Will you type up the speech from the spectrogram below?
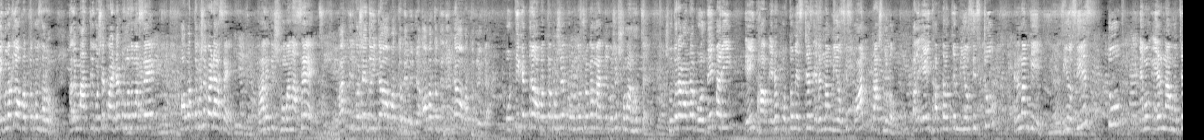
এগুলোকে অপাত্য কোষ ধরো। তাহলে মাতৃকোষে কয়টা ক্রোমোজোম আছে? অপাত্য কোষে কয়টা আছে? তাহলে কি সমান আছে? মাতৃকোষে দুইটা অপাত্যতে দুইটা অপাত্যতে দুইটা, অপাত্য দুইটা। প্রতি ক্ষেত্রে অপাত্য কোষের ক্রোমোজোম সংখ্যা মাতৃকোষের সমান হচ্ছে। সুতরাং আমরা বলতেই পারি, এই ধাপ, এটা প্রথম স্টেজ এটার নাম মিওসিস ওয়ান হ্রাসমূলক তাহলে এই ধাপটা হচ্ছে মিওসিস টু এটার নাম কি? মিওসিস টু এবং এর নাম হচ্ছে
